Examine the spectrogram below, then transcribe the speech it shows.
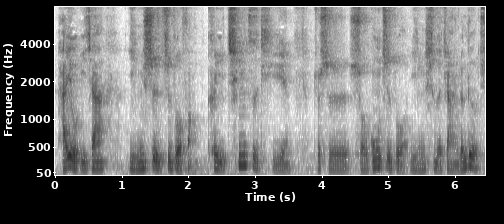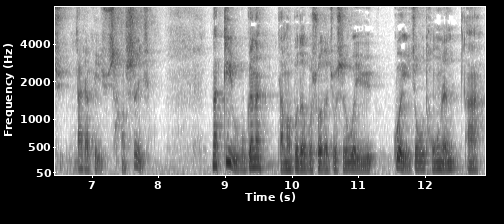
还有一家银饰制作坊，可以亲自体验。就是手工制作银饰的这样一个乐趣，大家可以去尝试一下。那第五个呢，咱们不得不说的就是位于贵州铜仁啊，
